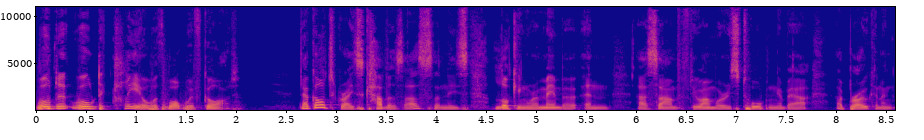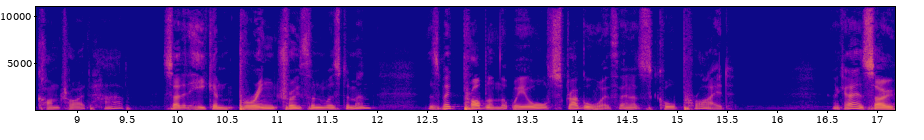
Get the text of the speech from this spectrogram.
we'll, de- we'll declare with what we've got. Now, God's grace covers us, and He's looking, remember, in uh, Psalm 51, where He's talking about a broken and contrite heart, so that He can bring truth and wisdom in. There's a big problem that we all struggle with, and it's called pride. Okay, and so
